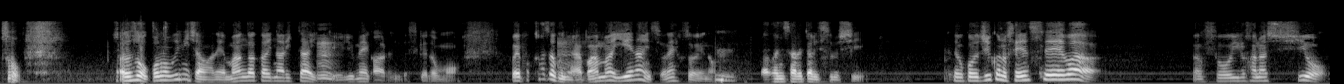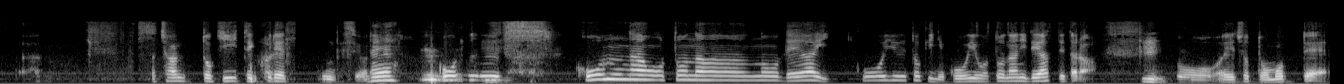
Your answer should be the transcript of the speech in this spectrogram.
そう。あのそう、このウニちゃんはね、漫画家になりたいっていう夢があるんですけども、やっぱ家族にはあんま言えないんですよね、そういうの。うんバカにされたりするし。でもこの塾の先生は、なんかそういう話を、ちゃんと聞いてくれるんですよね。うんこういう、こんな大人の出会い、こういう時にこういう大人に出会ってたら、うん。こうえーちょっと思って、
